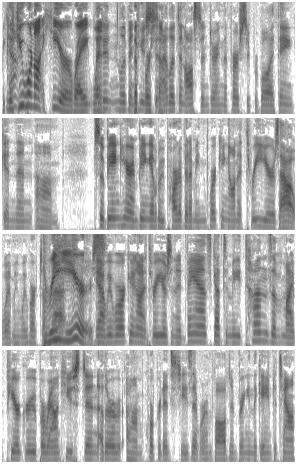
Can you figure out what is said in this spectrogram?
Because yeah. you were not here, right? I didn't live in Houston. I lived in Austin during the first Super Bowl, I think, and then um, so being here and being able to be part of it, I mean, working on it three years out. I mean, we worked on three that. years. Yeah, we were working on it three years in advance. Got to meet tons of my peer group around Houston, other um, corporate entities that were involved in bringing the game to town.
